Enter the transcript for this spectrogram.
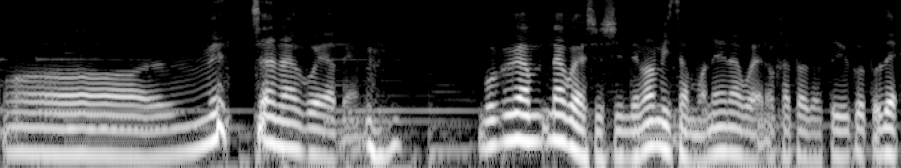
もう、めっちゃ名古屋弁。僕が名古屋出身で、マミさんもね、名古屋の方だということで、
